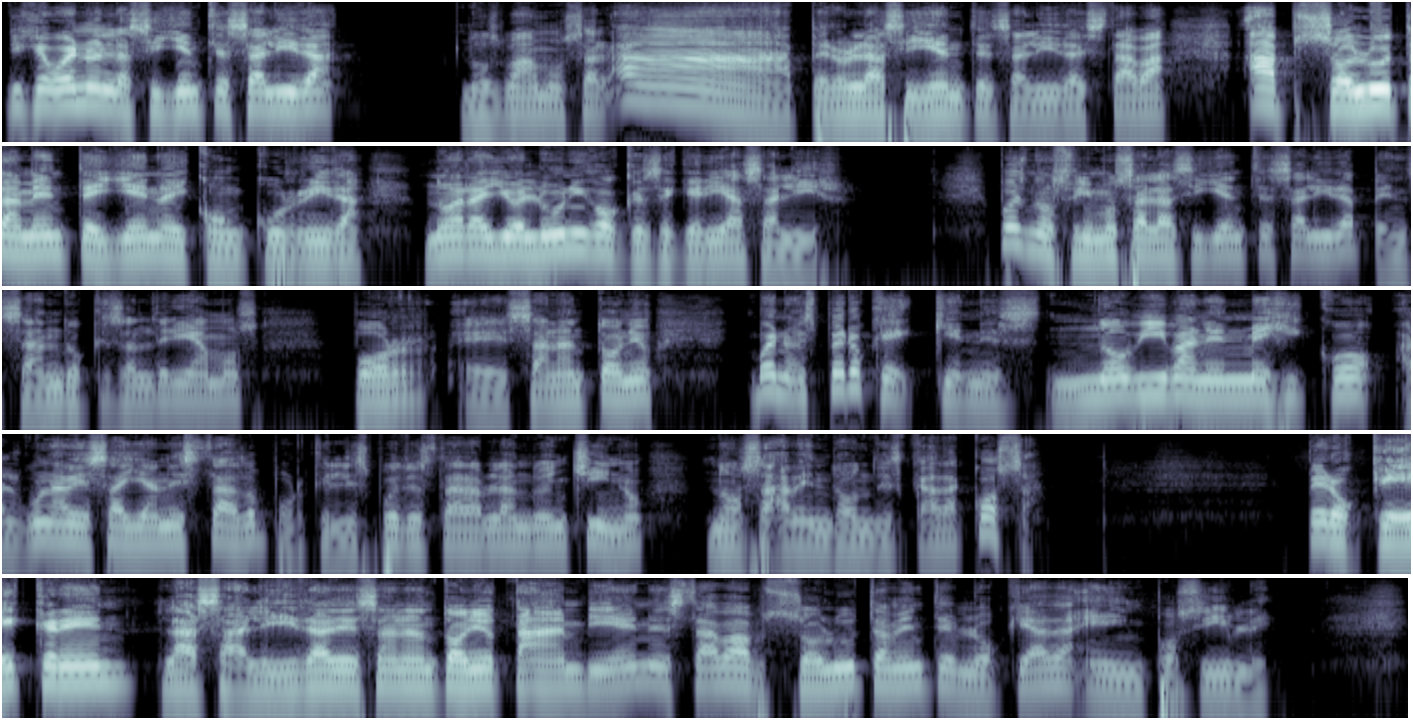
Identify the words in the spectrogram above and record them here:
Dije, bueno, en la siguiente salida nos vamos al... Ah, pero la siguiente salida estaba absolutamente llena y concurrida. No era yo el único que se quería salir. Pues nos fuimos a la siguiente salida pensando que saldríamos por eh, San Antonio. Bueno, espero que quienes no vivan en México alguna vez hayan estado, porque les puedo estar hablando en chino, no saben dónde es cada cosa. Pero ¿qué creen? La salida de San Antonio también estaba absolutamente bloqueada e imposible.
